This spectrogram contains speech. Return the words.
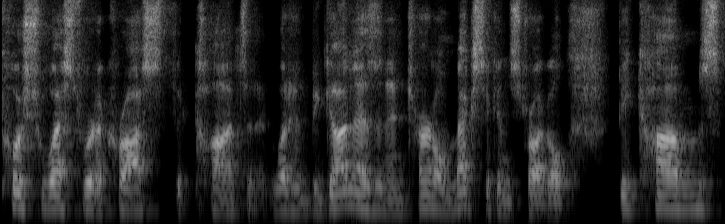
push westward across the continent. What had begun as an internal Mexican struggle becomes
